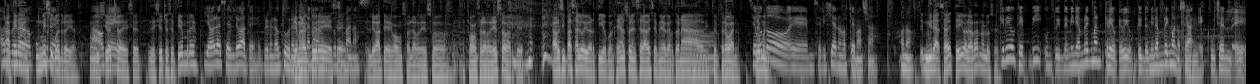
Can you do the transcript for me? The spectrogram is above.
apenas un mes y cuatro días. 18, ah, de, 18 de septiembre. Y ahora es el debate, el 1 de octubre. El 1 de octubre es dos semanas. El, debate, vamos a hablar de eso, después vamos a hablar de eso, a ver, a ver si pasa algo divertido, porque en general suelen ser a veces medio cartonados, pero bueno. Se votó, eh, se eligieron los temas ya, ¿o no? Mira, ¿sabes? Te digo, la verdad no lo sé. Creo que vi un tuit de Miriam Breckman, creo que vi un tuit de Miriam Breckman, o sea, escuchen, eh,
